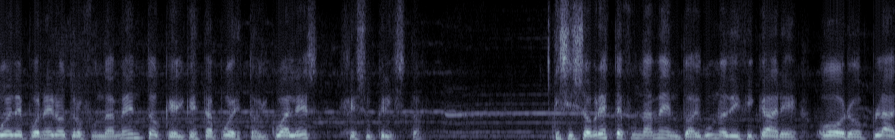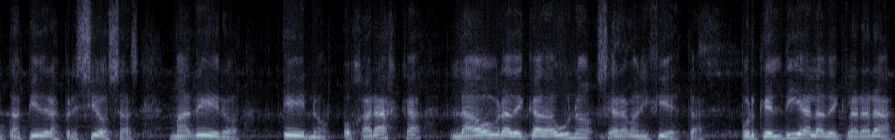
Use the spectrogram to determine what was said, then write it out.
puede poner otro fundamento que el que está puesto, el cual es Jesucristo. Y si sobre este fundamento alguno edificare oro, plata, piedras preciosas, madero, heno, hojarasca, la obra de cada uno se hará manifiesta, porque el día la declarará,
